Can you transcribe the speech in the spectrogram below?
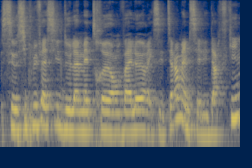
c'est aussi plus facile de la mettre euh, en valeur, etc., même si elle est dark skin.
